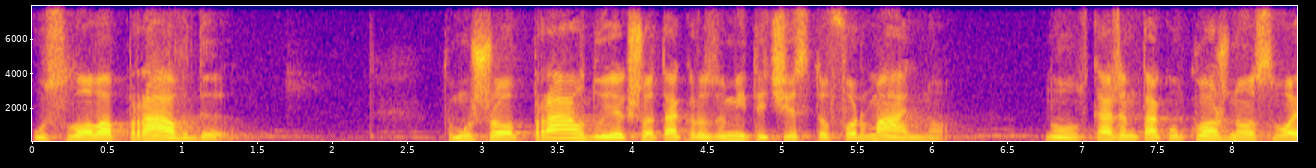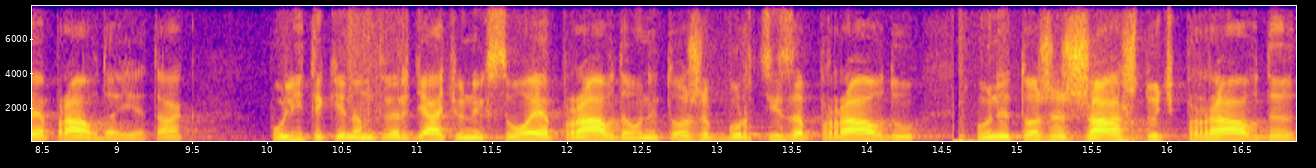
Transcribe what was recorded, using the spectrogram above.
у слова правди. Тому що правду, якщо так розуміти чисто формально, ну, скажімо так, у кожного своя правда є, так? Політики нам твердять, у них своя правда, вони теж борці за правду, вони теж жаждуть правди.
